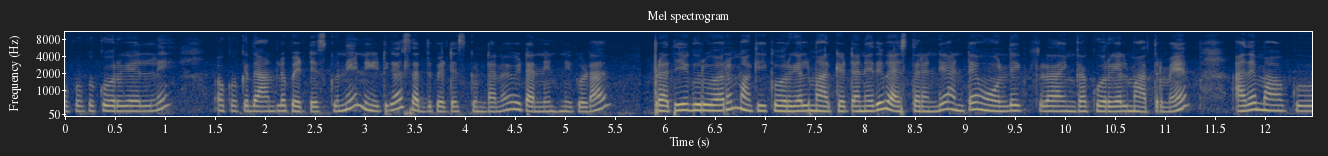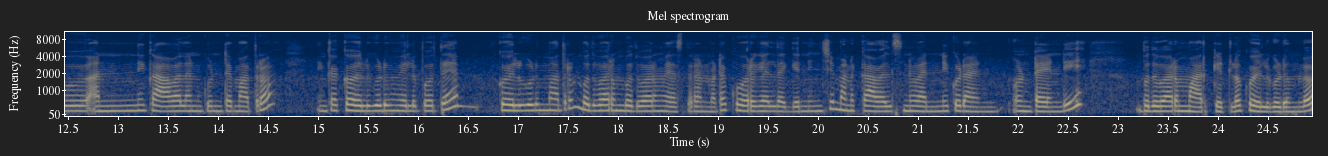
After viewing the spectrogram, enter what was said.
ఒక్కొక్క కూరగాయలని ఒక్కొక్క దాంట్లో పెట్టేసుకుని నీట్గా సర్ది పెట్టేసుకుంటాను వీటన్నింటినీ కూడా. ప్రతి గురువారం మాకు ఈ కూరగాయల మార్కెట్ అనేది వేస్తారండి. అంటే ఓన్లీ ఇక్కడ ఇంకా కూరగాయలు మాత్రమే. అదే మాకు అన్నీ కావాలనుకుంటే మాత్రం ఇంకా కోయిలుగూడెం వెళ్ళిపోతే కోయిలుగూడెం మాత్రం బుధవారం బుధవారం వేస్తారనమాట కూరగాయల దగ్గర నుంచి మనకు కావాల్సినవన్నీ కూడా ఉంటాయండి. బుధవారం మార్కెట్లో కోయిలగూడెంలో.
